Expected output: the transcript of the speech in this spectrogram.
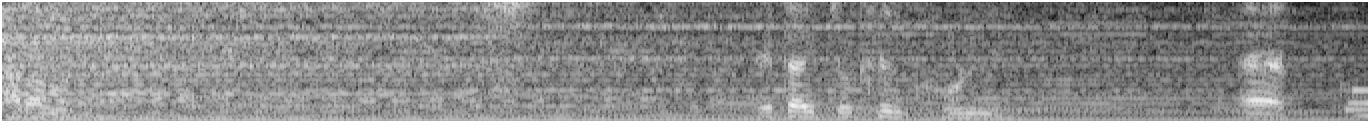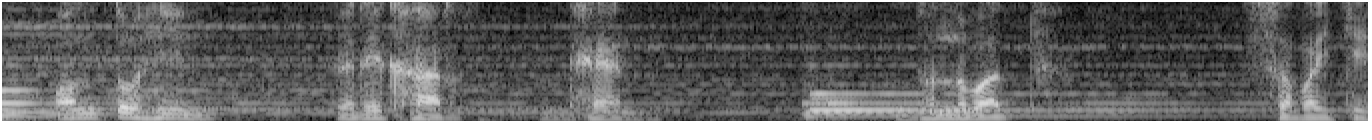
হারানো এটাই চোখের ঘূর্ণি এক অন্তহীন রেখার ধ্যান। ধন্যবাদ সবাইকে।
